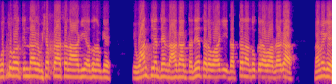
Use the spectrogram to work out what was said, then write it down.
ವಸ್ತುಗಳು ತಿಂದಾಗ ವಿಷಪ್ರಾಸನ ಆಗಿ ಅದು ನಮಗೆ ವಾಂತಿ ಅಂತ ಹೇಳಿದ್ರೆ ಹಾಗಾಗ್ತದೆ. ಅದೇ ತರವಾಗಿ ದತ್ತನ ಅನುಗ್ರಹವಾದಾಗ ನಮಗೆ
